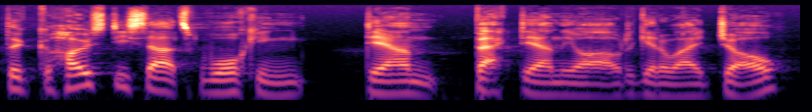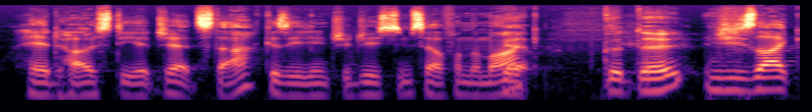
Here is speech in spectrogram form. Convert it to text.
the hostie starts walking down back down the aisle to get away. Joel, head hostie at Jetstar, because he'd introduced himself on the mic. Good dude. And she's like,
